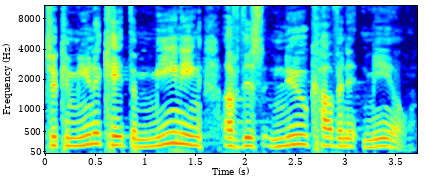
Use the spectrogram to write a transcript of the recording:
to communicate the meaning of this new covenant meal.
